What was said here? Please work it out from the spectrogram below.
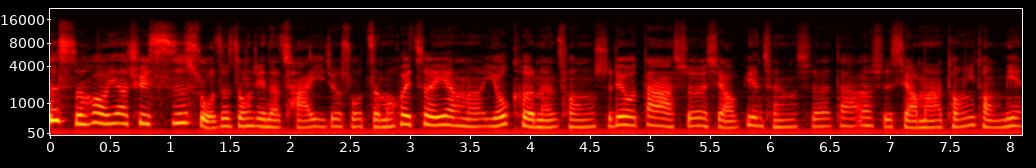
这时候要去思索这中间的差异，就是说怎么会这样呢？有可能从十六大十二小变成十二大二十小吗？同一桶面，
